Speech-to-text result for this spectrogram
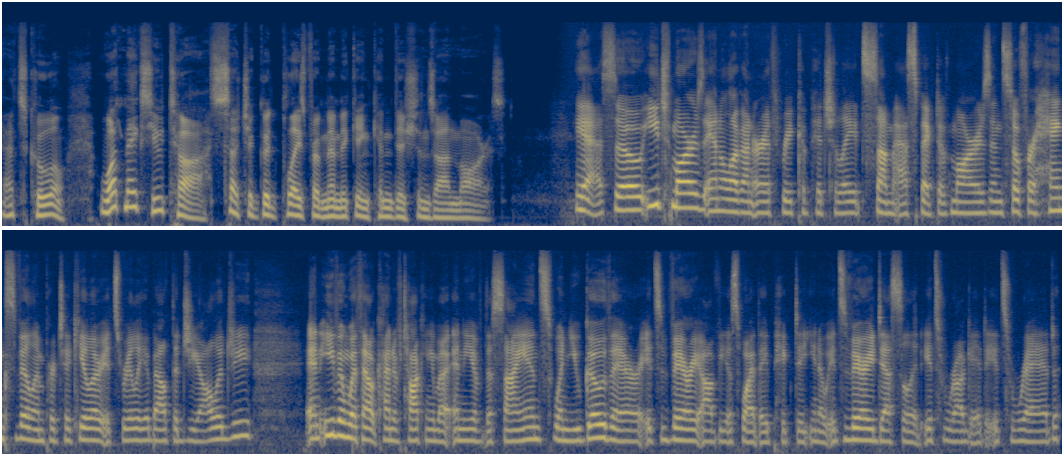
That's cool. What makes Utah such a good place for mimicking conditions on Mars? Yeah, so each Mars analog on Earth recapitulates some aspect of Mars. And so for Hanksville in particular, it's really about the geology. And even without kind of talking about any of the science, when you go there, it's very obvious why they picked it. You know, it's very desolate, it's rugged, it's red.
